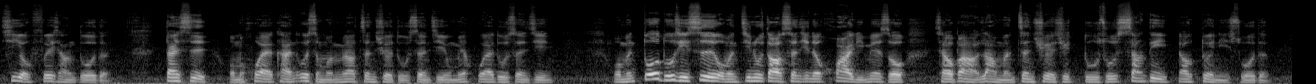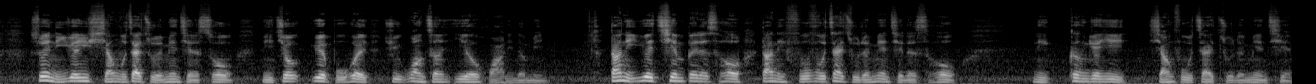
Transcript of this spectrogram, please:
其实有非常多的。但是我们回来看，为什么我们要正确读圣经？我们要回来读圣经，我们多读几次，我们进入到圣经的话语里面的时候，才有办法让我们正确的去读出上帝要对你说的。所以你愿意降服在主人面前的时候，你就越不会去妄称耶和华你的名。当你越谦卑的时候，当你服服在主人面前的时候，你更愿意。降服在主人面前，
